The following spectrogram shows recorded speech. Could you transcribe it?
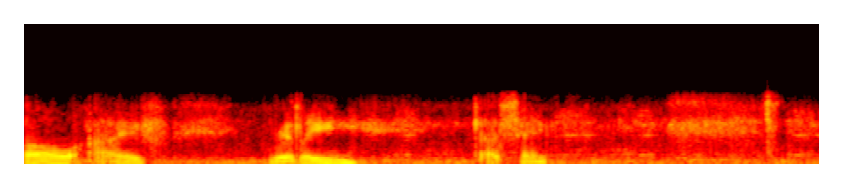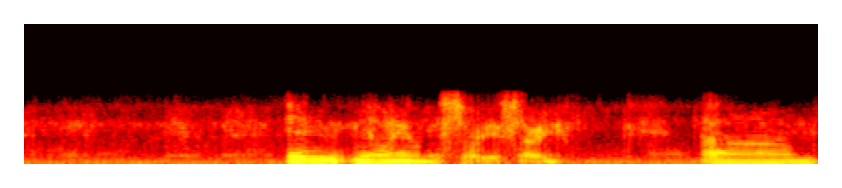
all I've really to say. And no, I am sorry, sorry. Um,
